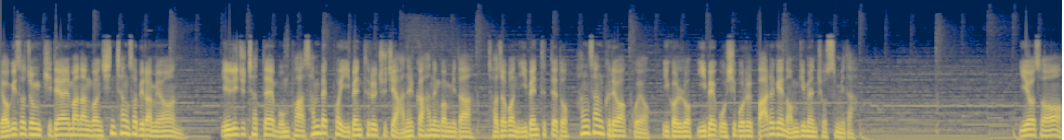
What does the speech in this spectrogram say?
여기서 좀 기대할 만한 건 신창섭이라면 1, 2주차 때 몸파 300% 이벤트를 주지 않을까 하는 겁니다. 저저번 이벤트 때도 항상 그래왔고요. 이걸로 255를 빠르게 넘기면 좋습니다. 이어서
